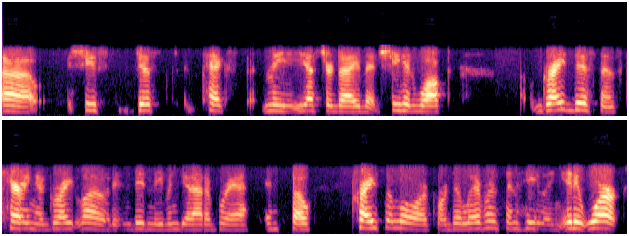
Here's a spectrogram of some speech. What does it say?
uh she's just texted me yesterday that she had walked great distance carrying a great load and didn't even get out of breath and so praise the lord for deliverance and healing it, it works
